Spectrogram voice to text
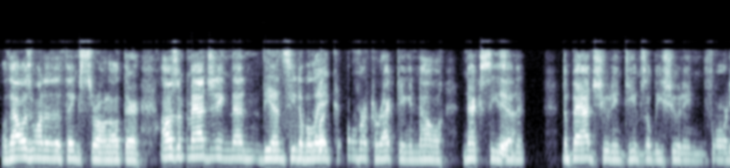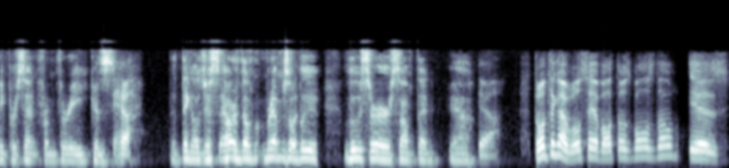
Well, that was one of the things thrown out there. I was imagining then the NCAA but, overcorrecting, and now next season yeah. the bad shooting teams will be shooting 40% from three because yeah. the thing will just or the rims will be looser or something. Yeah. Yeah. The one thing I will say about those balls though is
